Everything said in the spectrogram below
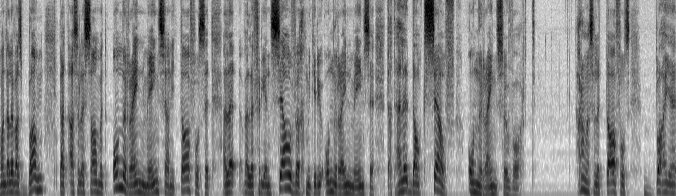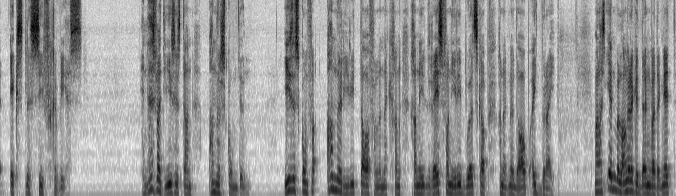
want hulle was bang dat as hulle saam met onrein mense aan die tafel sit, hulle hulle vereenselwig met hierdie onrein mense dat hulle dalk self onrein sou word. Daarom was hulle tafels baie eksklusief geweest. En dis wat Jesus dan anders kom doen. Jesus kom verander hierdie tafel en ek gaan gaan die res van hierdie boodskap gaan ek nou daarop uitbrei. Maar daar's een belangrike ding wat ek net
